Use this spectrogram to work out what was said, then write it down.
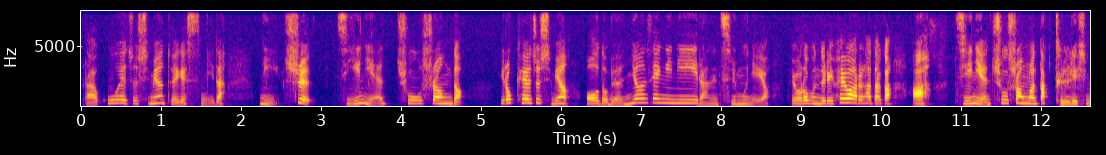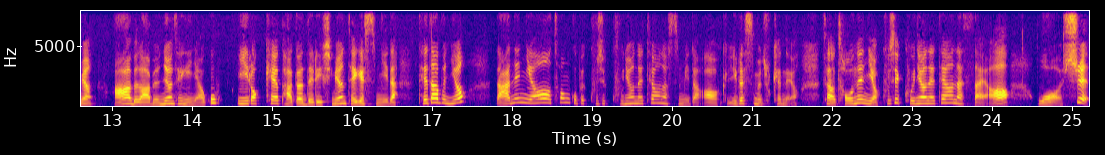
라고 해주시면 되겠습니다. 你是几年出生的 이렇게 해주시면 어, 너 몇 년생이니? 라는 질문이에요. 여러분들이 회화를 하다가 아, 几年出生만 딱 들리시면 아, 나 몇 년생이냐고? 이렇게 받아들이시면 되겠습니다. 대답은요? 나는요, 1999년에 태어났습니다. 아, 그 이랬으면 좋겠네요. 자, 저는요, 99년에 태어났어요. 我是,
